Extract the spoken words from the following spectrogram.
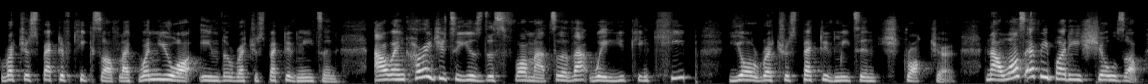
retrospective kicks off, like when you are in the retrospective meeting, I'll encourage you to use this format so that, that way you can keep your retrospective meeting structured. Now, once everybody shows up,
